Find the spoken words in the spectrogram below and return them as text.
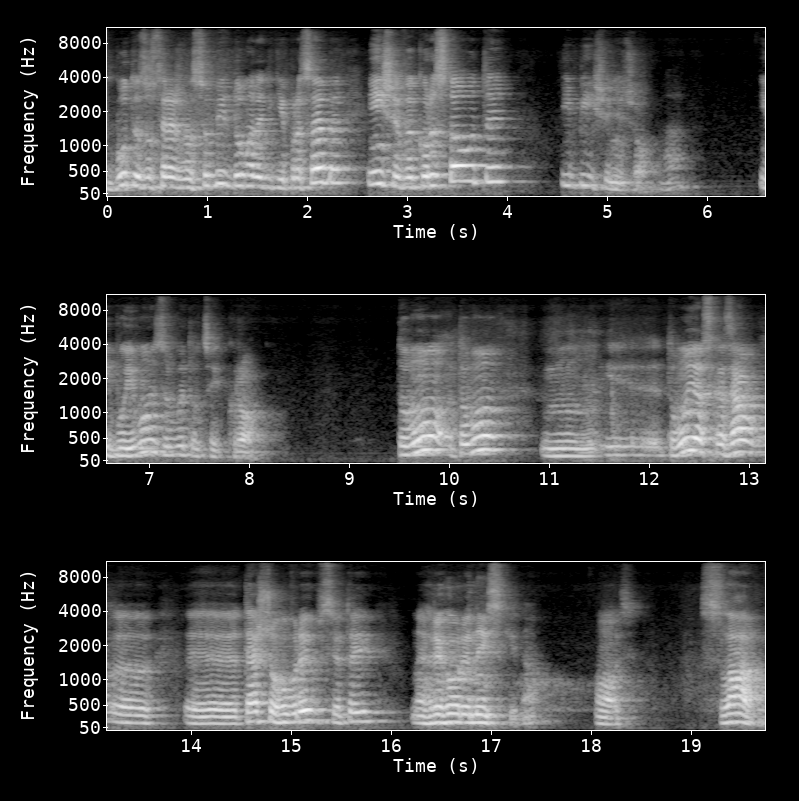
бути зосереджені на собі, думати тільки про себе, інших використовувати і більше нічого. І боїмося зробити цей крок. Тому, тому, тому я сказав е, е, те, що говорив святий Григорій Низький. Ось. Славу!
